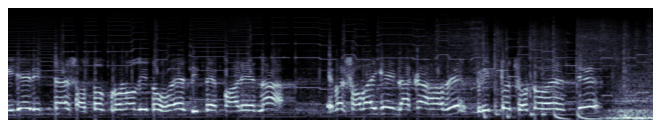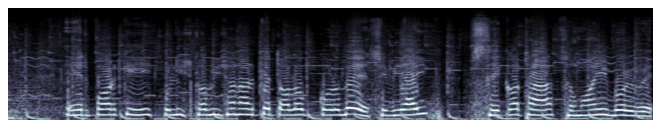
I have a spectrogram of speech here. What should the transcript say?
নিজের ইচ্ছা শতপ্রণোদিত হয়ে দিতে পারে না। এবার সবাইকেই ডাকা হবে বৃত্ত ছোট হয়েছে। এরপর কি পুলিশ কমিশনারকে তলব করবে সিবিআই? সে কথা সময়ই বলবে।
